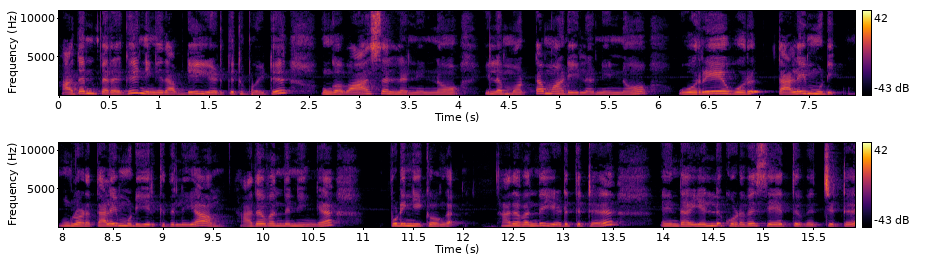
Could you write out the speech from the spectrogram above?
அதன் பிறகு நீங்கள் இதை அப்படியே எடுத்துகிட்டு போயிட்டு உங்கள் வாசலில் நின்னோ இல்லை மொட்டை மாடியில் நின்னோ ஒரே ஒரு தலைமுடி உங்களோட தலைமுடி இருக்குது இல்லையா? அதை வந்து நீங்கள் பிடுங்கிக்கோங்க. அதை வந்து எடுத்துட்டு இந்த எள்ளு கூடவே சேர்த்து வச்சுட்டு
